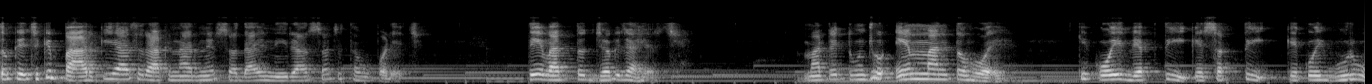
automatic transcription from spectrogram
તો કે છે કે પારકી આસ રાખનારને સદાય નિરાશ જ થવું પડે છે તે વાત તો જગ જાહેર છે માટે તું જો એમ માનતો હોય કે કોઈ વ્યક્તિ કે શક્તિ કે કોઈ ગુરુ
